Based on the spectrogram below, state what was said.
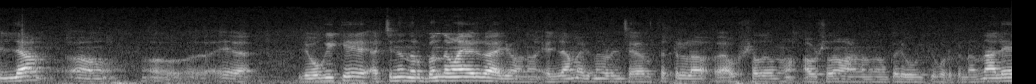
എല്ലാം രോഗിക്ക് അച്ഛന് നിർബന്ധമായ ഒരു കാര്യമാണ്. എല്ലാ മരുന്നുകളും ചേർത്തിട്ടുള്ള ഔഷധം ഔഷധമാണ് നമുക്ക് രോഗിക്ക് കൊടുക്കേണ്ടത്. എന്നാലേ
